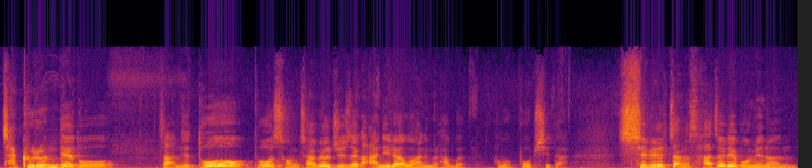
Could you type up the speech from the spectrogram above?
자, 그런데도 자, 이제 더, 더 성차별주의자가 아니라고 하는 걸 한번, 한번 봅시다. 11장 4절에 보면은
